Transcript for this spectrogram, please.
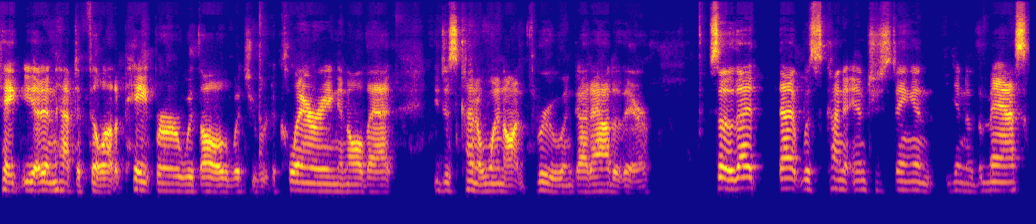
take you didn't have to fill out a paper with all what you were declaring and all that. You just kind of went on through and got out of there. So that that was kind of interesting and you know the mask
